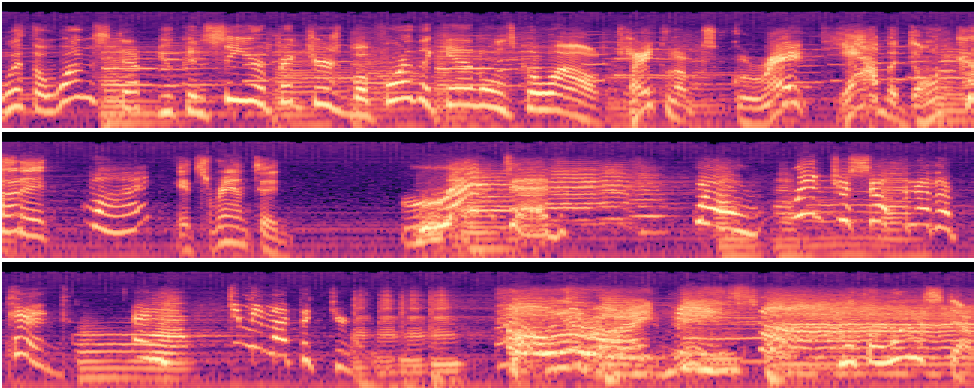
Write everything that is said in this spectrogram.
With a one step, you can see your pictures before the candles go out. Cake looks great. Yeah, but don't cut it. Why? It's rented. Rented? Well, rent yourself another pig. And give me my picture. Polaroid means fun. With a one step.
